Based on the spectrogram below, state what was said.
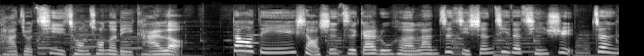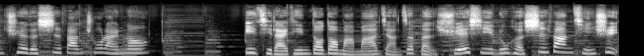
他就气冲冲的离开了。到底小狮子该如何让自己生气的情绪正确的释放出来呢？一起来听豆豆妈妈讲这本学习如何释放情绪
